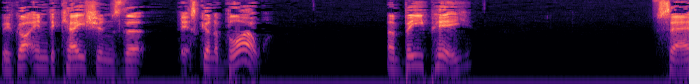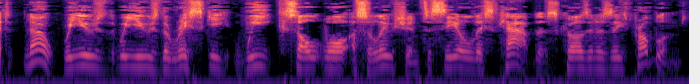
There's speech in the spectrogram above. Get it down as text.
We've got indications that it's going to blow. And BP said, no, we use we use the risky, weak saltwater solution to seal this cap that's causing us these problems.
